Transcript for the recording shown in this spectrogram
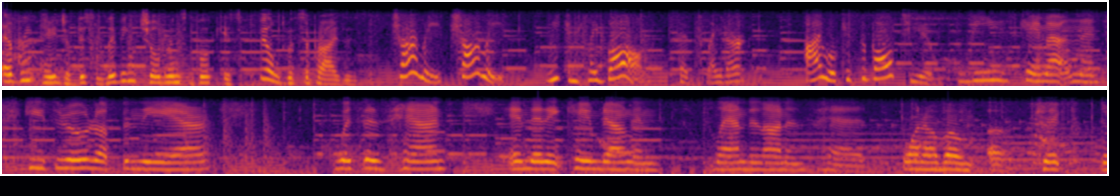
Every page of this living children's book is filled with surprises. Charlie, Charlie, we can play ball, said Slater. I will kick the ball to you. Bees came out and then he threw it up in the air with his hand and then it came down and landed on his head. One of them uh, kicked the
